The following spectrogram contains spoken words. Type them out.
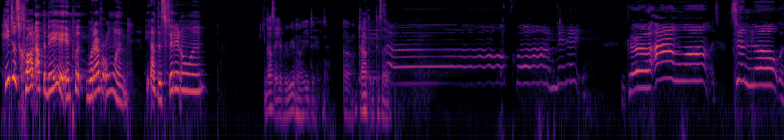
He just crawled out the bed and put whatever on. He got this fitted on. That's Avery. We know he did. Oh, Jonathan to say. Girl, I want to know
